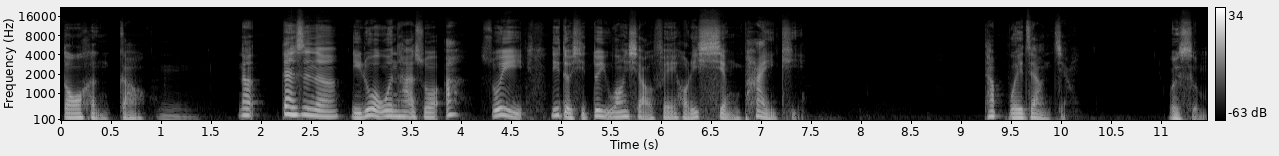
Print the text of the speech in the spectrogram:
都很高。嗯那但是呢，你如果问他说啊，所以你就是对汪小菲和你显派去，他不会这样讲，为什么？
